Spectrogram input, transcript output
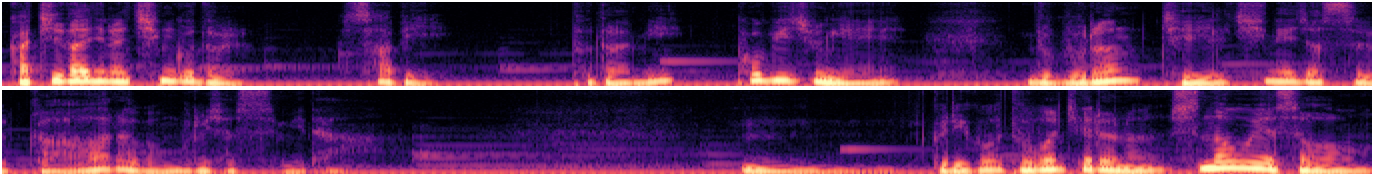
같이 다니는 친구들, 사비, 두담이, 포비 중에 누구랑 제일 친해졌을까라고 물으셨습니다. 음, 그리고 두 번째로는 스노우에서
